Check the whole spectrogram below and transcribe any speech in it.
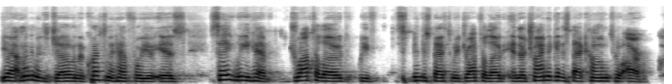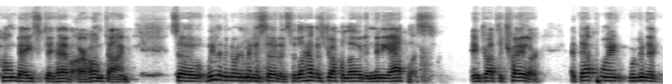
Yeah, my name is Joe, and the question I have for you is, say we have dropped a load, we've been dispatched, we dropped a load, and they're trying to get us back home to our home base to have our home time. So we live in northern Minnesota, so they'll have us drop a load in Minneapolis and drop the trailer. At that point, we're going to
